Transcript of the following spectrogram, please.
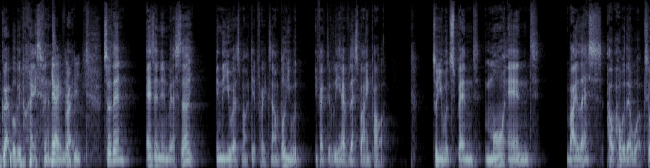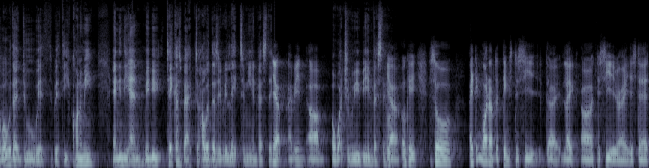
Grab will be more expensive. Yeah, exactly. Right. So then, as an investor in the US market, for example, you would effectively have less buying power. So you would spend more and buy less. How, how would that work? So what would that do with with the economy? And in the end, maybe take us back to how does it relate to me investing? Yeah, I mean, um, Or what should we be investing on? yeah, okay. So I think one of the things to see, uh, like, uh, to see it right, is that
